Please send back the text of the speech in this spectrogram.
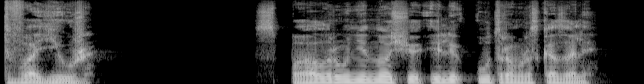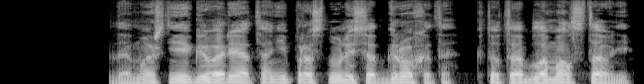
Твою же! Спал Руни ночью или утром рассказали? Домашние говорят, они проснулись от грохота, кто-то обломал ставни.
